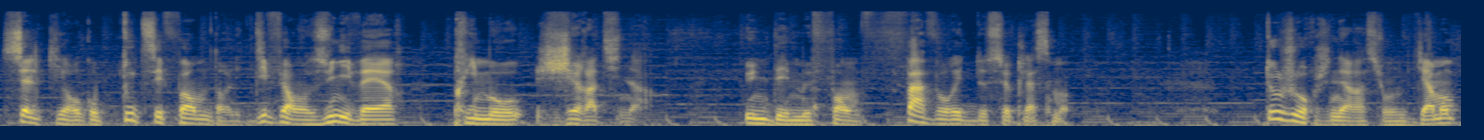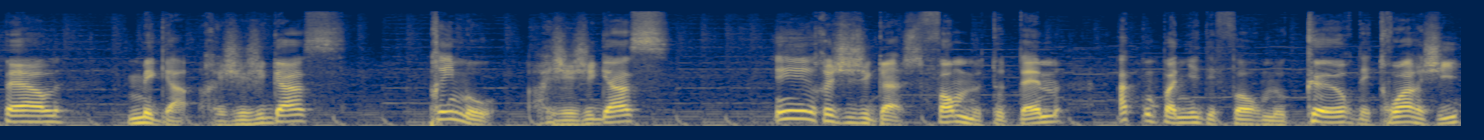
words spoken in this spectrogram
celle qui regroupe toutes ses formes dans les différents univers, Primo Giratina. Une des mes formes favorites de ce classement. Toujours génération Diamant Perle, Mega Regigigas, Primo Regigigas et Regigigas forme totem accompagné des formes cœur des trois régis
